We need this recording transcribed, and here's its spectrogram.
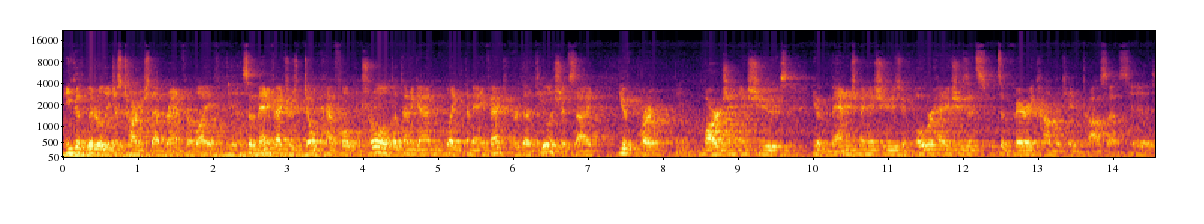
You could literally just tarnish that brand for life. Yeah. So the manufacturers don't have full control, but then again, like the manufacturer, the dealership side, you have part you know, margin issues, you have management issues, you have overhead issues. It's it's a very complicated process. It is.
